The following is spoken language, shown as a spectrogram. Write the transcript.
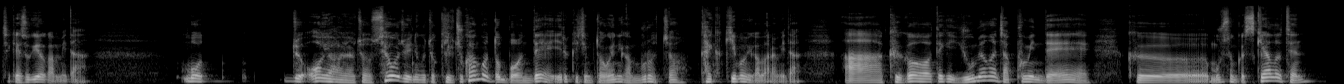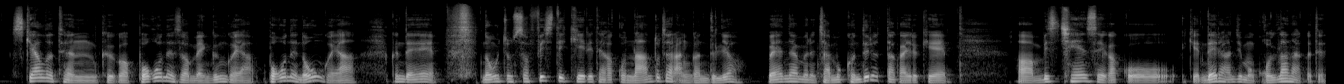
자, 계속 이어갑니다. 뭐, 저, 어, 야, 야, 저 세워져 있는 거, 저 길쭉한 건 또 뭔데? 이렇게 지금 동현이가 물었죠. 그러니까 기범이가 말합니다. 아, 그거 되게 유명한 작품인데, 그, 무슨 그 skeleton? skeleton 그거 복원해서 맹근 거야. 복원해 놓은 거야. 근데 너무 좀 sophisticated 해갖고 난도 잘 안 건들려. 왜냐면은 잘못 건드렸다가 이렇게 어, mischance 해갖고 이렇게 내려앉으면 곤란하거든.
